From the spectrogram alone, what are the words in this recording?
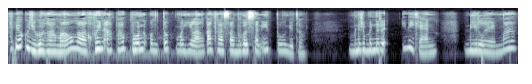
Tapi aku juga nggak mau ngelakuin apa pun untuk menghilangkan rasa bosan itu gitu. Bener-bener ini kan dilema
